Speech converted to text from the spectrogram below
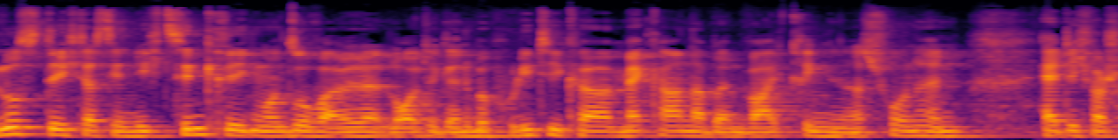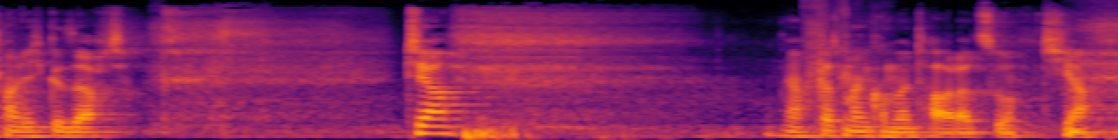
lustig, dass sie nichts hinkriegen und so, weil Leute gerne über Politiker meckern, aber in Wahrheit kriegen die das schon hin. Hätte ich wahrscheinlich gesagt. Tja. Ja, das ist mein Kommentar dazu. Tja.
